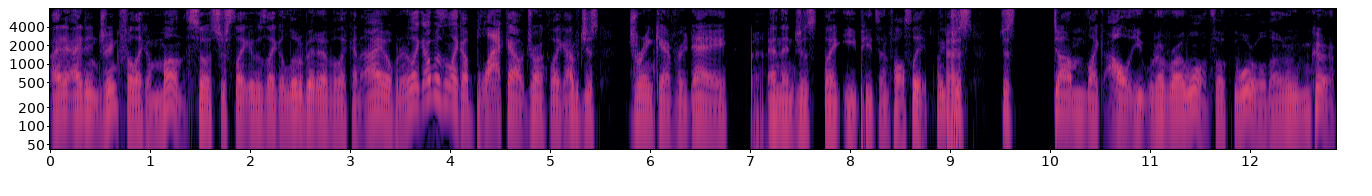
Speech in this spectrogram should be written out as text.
I, I didn't drink for like a month, so it's just like it was like a little bit of like an eye opener. Like I wasn't like a blackout drunk. Like I would just drink every day and then just like eat pizza and fall asleep. Like just just dumb. Like I'll eat whatever I want. Fuck the world. I don't even care.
